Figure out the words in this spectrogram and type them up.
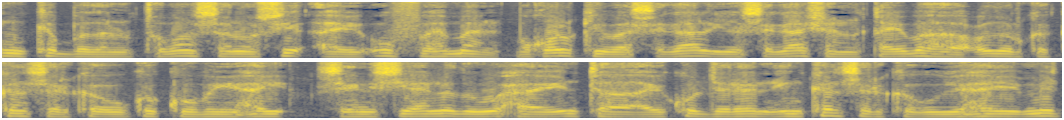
in ka badan toban sano si ay fahmaan boqolkiiba sagaal iyo sagaashan qaybaha cudurka kansarka uu ka kooban yahay. Saynisyahanadu waxay intaa ay ku dareen in kansarka uu yahay mid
